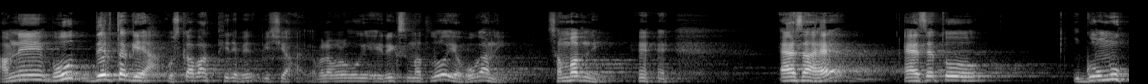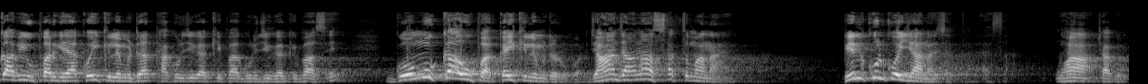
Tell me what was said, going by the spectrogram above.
हमने बहुत देर तक गया। उसका बाद फिर फिर पीछे आएगा बोला बोलो रिक्स मत लो, ये होगा नहीं। संभव नहीं। ऐसा है, ऐसे तो गोमुख का भी ऊपर गया कोई किलोमीटर, ठाकुर जी का कृपा, गुरु जी का कृपा से। गोमुख का ऊपर, कई किलोमीटर ऊपर, जहाँ जाना सख्त माना है, बिल्कुल कोई जा नहीं सकता ऐसा। वहाँ ठाकुर,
